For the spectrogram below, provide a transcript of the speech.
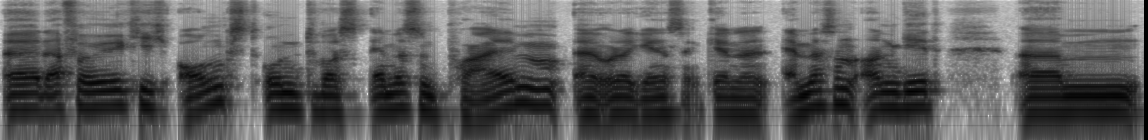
äh, davor wirklich Angst und was Amazon Prime äh, oder generell Amazon angeht, ähm,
